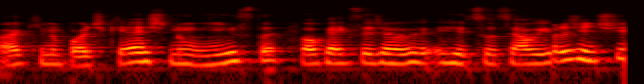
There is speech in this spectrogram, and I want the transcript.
aqui no podcast, no Insta, qualquer que seja a rede social, e pra gente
